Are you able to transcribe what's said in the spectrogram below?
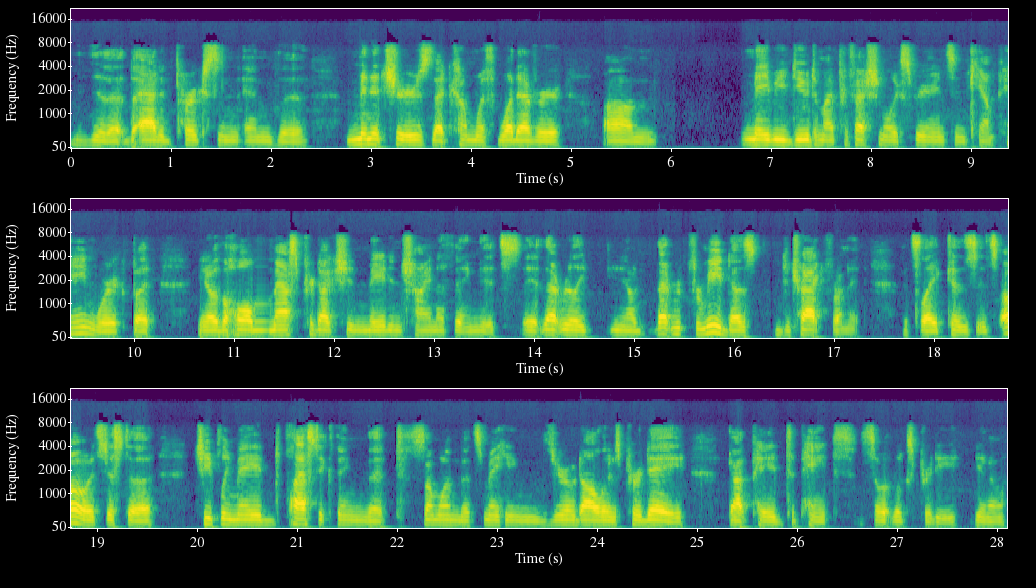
the the added perks and, and the miniatures that come with whatever. Um, maybe due to my professional experience in campaign work, but you know the whole mass production made in China thing. It's it, that really you know that for me does detract from it. It's like because it's oh it's just a cheaply made plastic thing that someone that's making zero dollars per day got paid to paint so it looks pretty. You know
